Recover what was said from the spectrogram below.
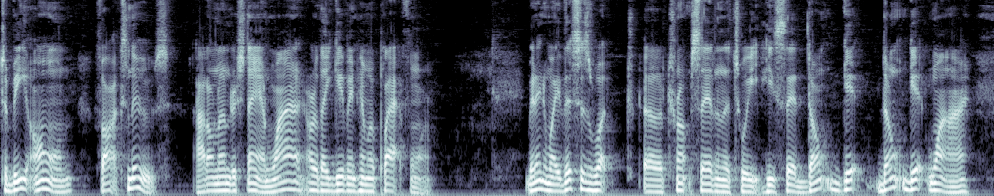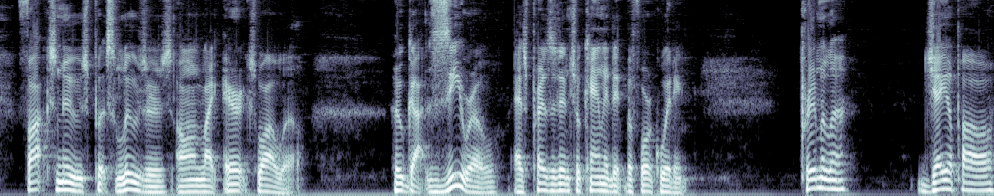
to be on Fox News? I don't understand. Why are they giving him a platform? But anyway, this is what uh, Trump said in the tweet. He said, "Don't get, don't get why Fox News puts losers on like Eric Swalwell, who got zero as presidential candidate before quitting." Pramila Jayapal,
